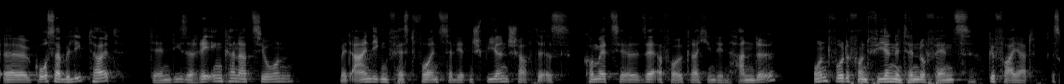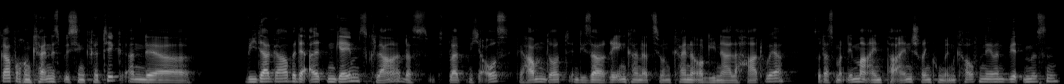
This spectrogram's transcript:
äh, großer Beliebtheit, denn diese Reinkarnation mit einigen fest vorinstallierten Spielen schaffte es kommerziell sehr erfolgreich in den Handel und wurde von vielen Nintendo-Fans gefeiert. Es gab auch ein kleines bisschen Kritik an der Wiedergabe der alten Games, klar, das bleibt nicht aus. Wir haben dort in dieser Reinkarnation keine originale Hardware, sodass man immer ein paar Einschränkungen in Kauf nehmen wird müssen.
